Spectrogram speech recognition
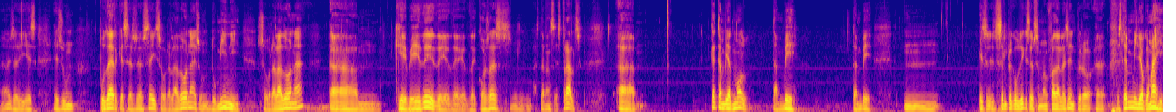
No? És a dir, és, és un poder que s'exerceix sobre la dona, és un domini sobre la dona eh, que ve de, de, de, de coses bastant ancestrals. Eh, que ha canviat molt? També. També. Mm, és, sempre que ho dic se, se m'enfada la gent, però eh, estem millor que mai.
